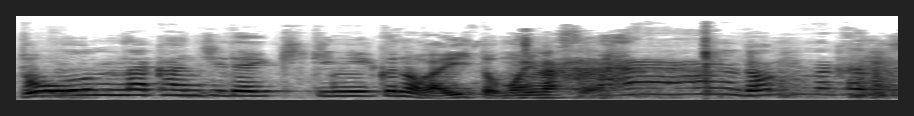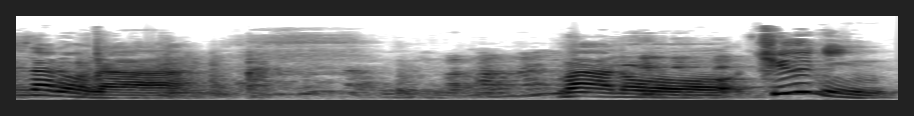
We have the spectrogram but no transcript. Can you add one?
どんな感じで聞きに行くのがいいと思います？どんな感じだろうなまああの、9人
